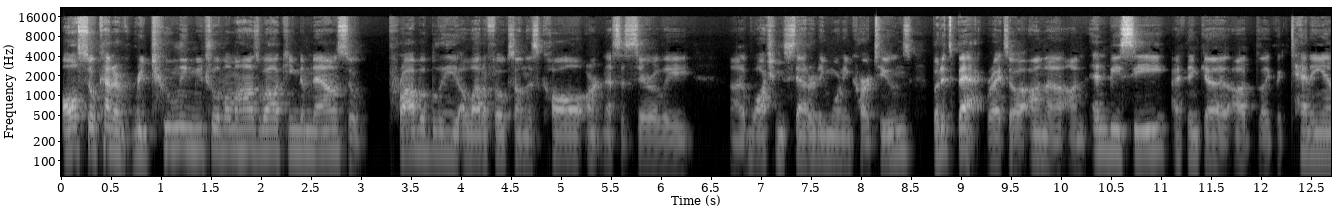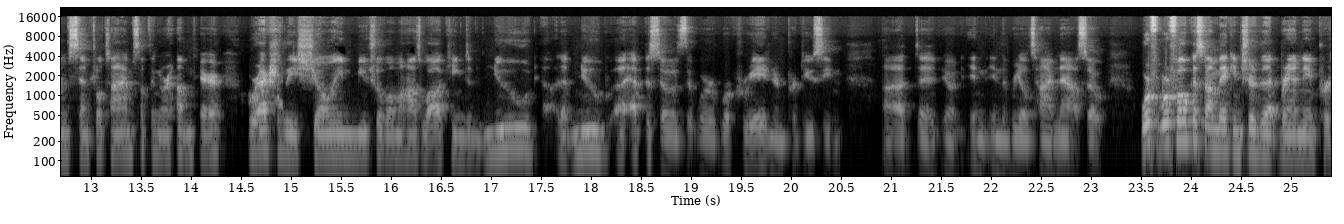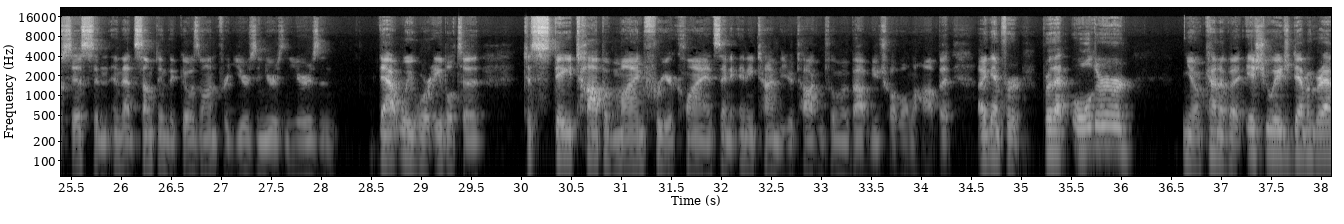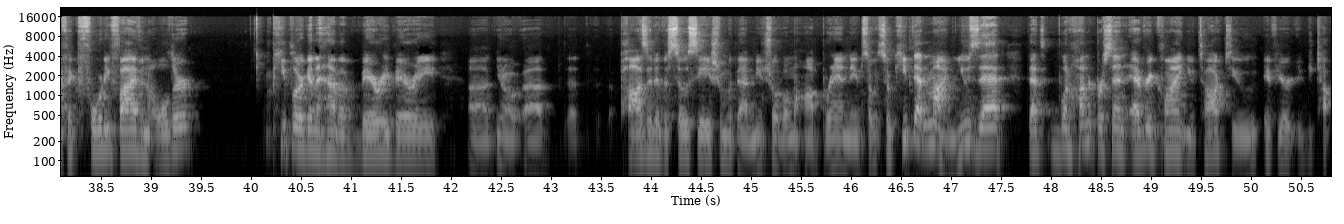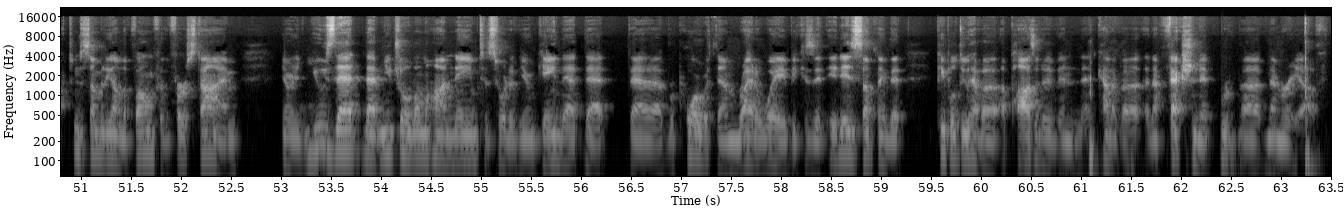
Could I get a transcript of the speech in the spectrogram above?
also kind of retooling mutual of omaha's wild kingdom now so probably a lot of folks on this call aren't necessarily uh, watching Saturday morning cartoons, but it's back, right? So on uh, on NBC, I think uh, uh like the 10 a.m. Central Time, something around there, we're actually showing Mutual of Omaha's Wild Kingdom new uh, new uh, episodes that we're we're creating and producing to, you know, in in the real time now. So we're we're focused on making sure that, that brand name persists, and, and that's something that goes on for years and years and years, and that way we're able to to stay top of mind for your clients any anytime that you're talking to them about Mutual of Omaha. But again, for for that older you know, kind of an issue age demographic, 45 and older, people are going to have a very, very, uh, you know, uh, positive association with that Mutual of Omaha brand name. So, so keep that in mind. Use that. That's 100% every client you talk to. If you're, if you're talking to somebody on the phone for the first time, you know, use that that Mutual of Omaha name to sort of you know gain that that that uh, rapport with them right away because it, it is something that people do have a, a positive and, and, kind of a, an affectionate uh, memory of.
